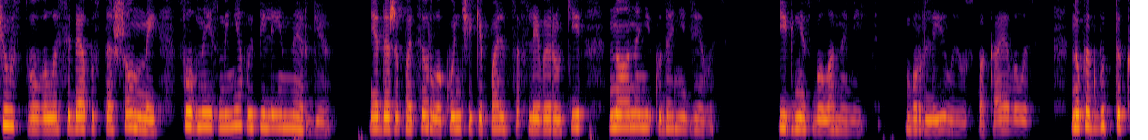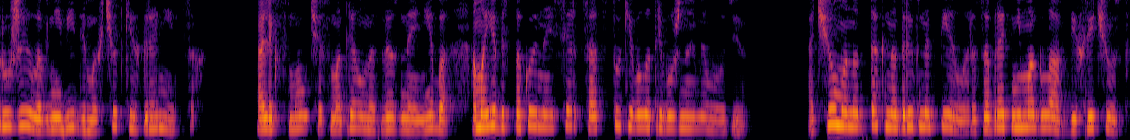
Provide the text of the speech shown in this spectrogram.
Чувствовала себя опустошенной, словно из меня выпили энергию. Я даже потерла кончики пальцев левой руки, но она никуда не делась. Игнис была на месте, бурлила и успокаивалась, но как будто кружила в невидимых чутких границах. Алекс молча смотрел на звездное небо, а мое беспокойное сердце отстукивало тревожную мелодию. О чем оно так надрывно пело, разобрать не могла в вихре чувств,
